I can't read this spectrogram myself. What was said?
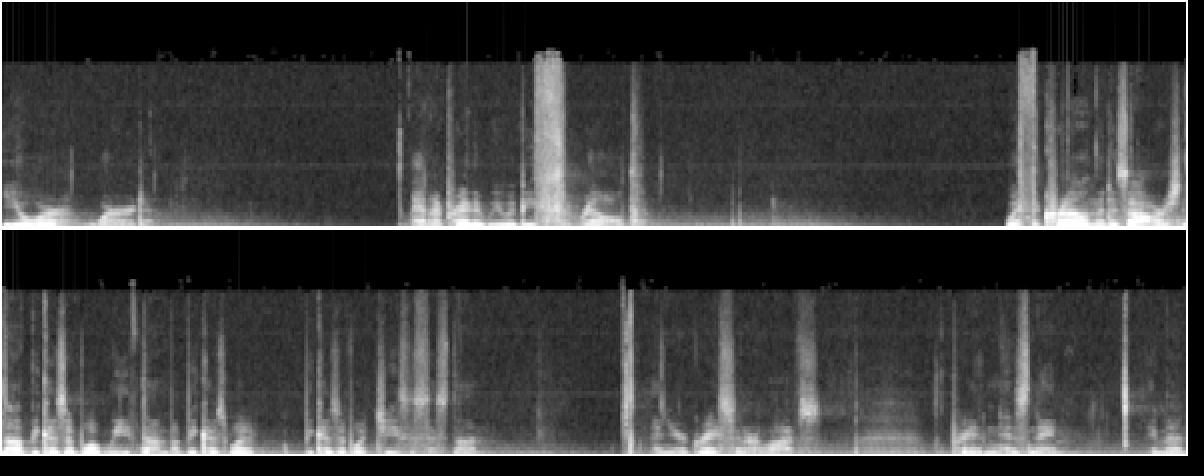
your word. And I pray that we would be thrilled with the crown that is ours, not because of what we've done, but because, what, because of what Jesus has done and your grace in our lives. pray it in his name. Amen.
